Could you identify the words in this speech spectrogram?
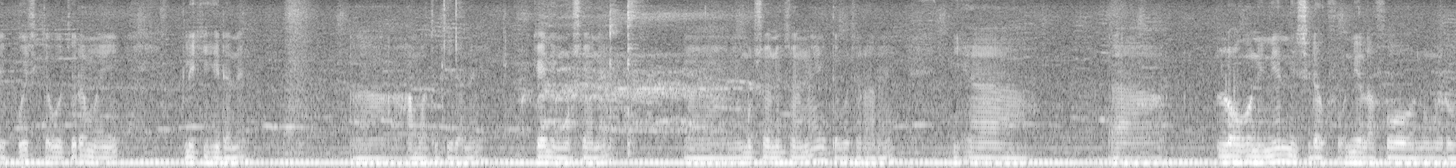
depois kita bocor mai klik hidane uh, hama tu ne oke ni musuh ne uh, ni musuh ne sana kita bocor are iya uh, logo ini ni sudah ni la fo numero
